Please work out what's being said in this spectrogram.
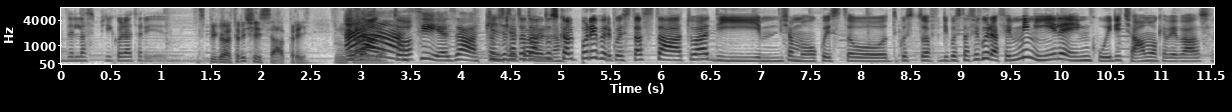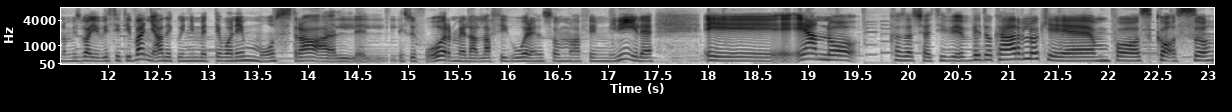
della spigolatrice. Spigolatrice di Sapri. Ah. Esatto. sì, esatto, Che c'è stato tanto quella. scalpore per questa statua di, diciamo, questo, di, questo- di questa figura femminile in cui diciamo che aveva, se non mi sbaglio, i vestiti bagnati, quindi mettevano in mostra le, le sue forme, la, la figura insomma femminile. E, e hanno... Cosa c'è? Ti ve- vedo Carlo che è un po' scosso.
